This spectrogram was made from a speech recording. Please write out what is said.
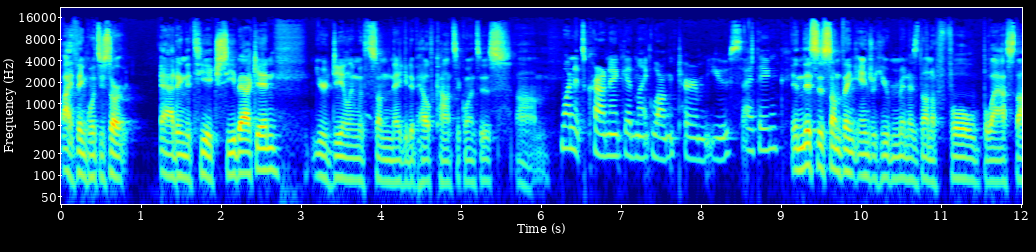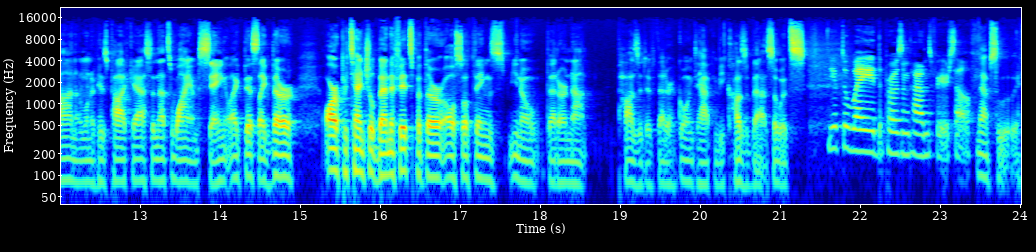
I think once you start adding the THC back in, you're dealing with some negative health consequences. Um, when it's chronic and like long term use, I think. And this is something Andrew Huberman has done a full blast on on one of his podcasts, and that's why I'm saying it like this. Like there are potential benefits, but there are also things you know that are not positive that are going to happen because of that. So it's you have to weigh the pros and cons for yourself. Absolutely.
